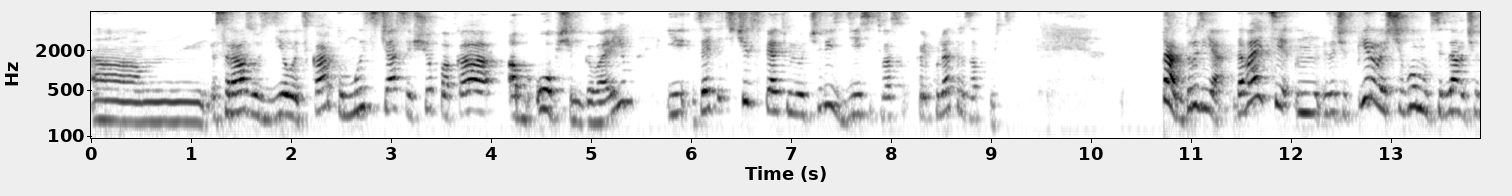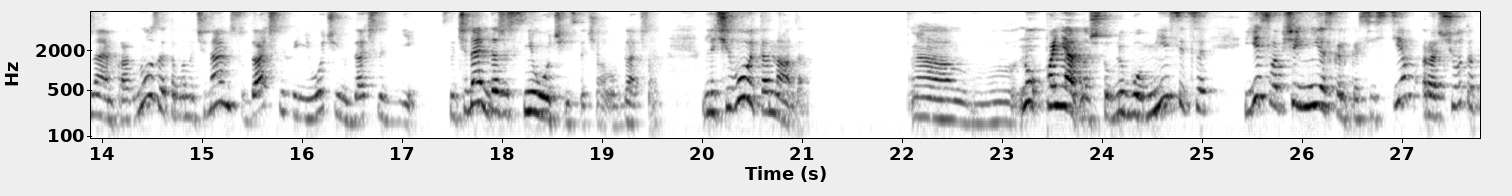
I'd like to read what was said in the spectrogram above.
сразу сделать карту мы сейчас еще пока об общем говорим. И зайдите через 5 минут через 10 вас калькулятор запустит. Так друзья давайте значит первое с чего мы всегда начинаем прогноз это мы начинаем с удачных и не очень удачных дней. Начинаем даже с не очень сначала удачных. Для чего это надо ну понятно что в любом месяце есть вообще несколько систем расчетов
